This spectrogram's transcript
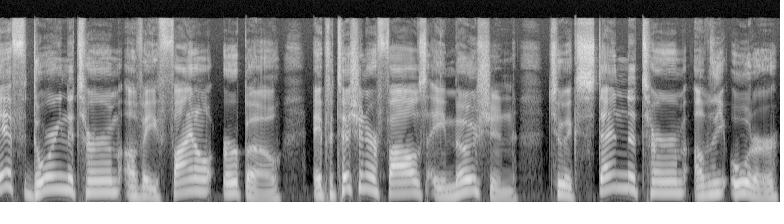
If during the term of a final ERPO, a petitioner files a motion to extend the term of the order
